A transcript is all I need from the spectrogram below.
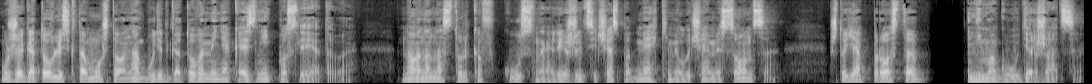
Уже готовлюсь к тому, что она будет готова меня казнить после этого. Но она настолько вкусная, лежит сейчас под мягкими лучами солнца, что я просто не могу удержаться.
